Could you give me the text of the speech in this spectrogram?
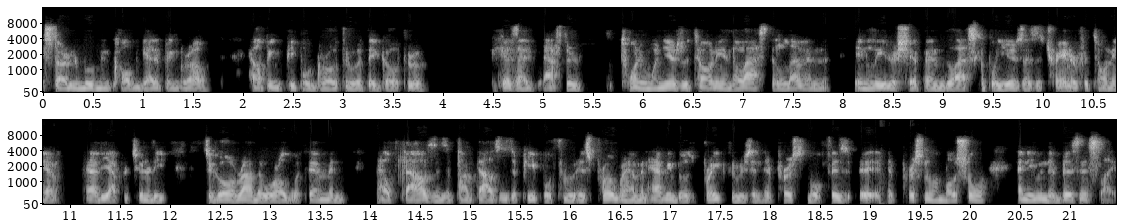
started a movement called Get Up and Grow, helping people grow through what they go through. Because I, after 21 years with Tony and the last 11, in leadership and the last couple of years as a trainer for Tony, I've had the opportunity to go around the world with him and help thousands upon thousands of people through his program and having those breakthroughs in their personal, phys- uh, their personal, emotional, and even their business life.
